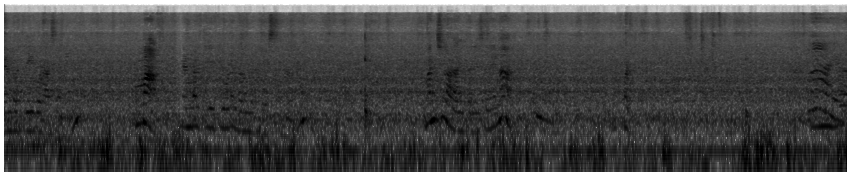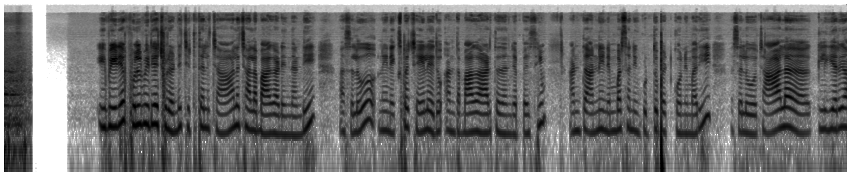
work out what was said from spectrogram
నెంబర్ త్రీ కూడా రాశాను అమ్మా నెంబర్ త్రీ కూడా డౌన్లోడ్ చేస్తున్నాను మంచిగా ఆడాలి తల్లి సరేనా పట్టు. ఈ వీడియో ఫుల్ వీడియో చూడండి. చిట్టి తల్లి చాలా చాలా బాగా ఆడిందండి. అసలు నేను ఎక్స్పెక్ట్ చేయలేదు అంత బాగా ఆడుతుందని చెప్పేసి అంత అన్ని నెంబర్స్ అన్ని గుర్తు పెట్టుకొని మరి అసలు చాలా క్లియర్గా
